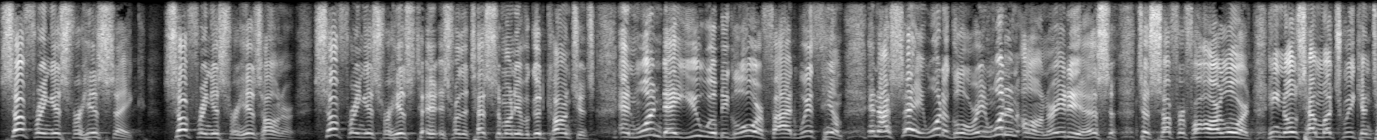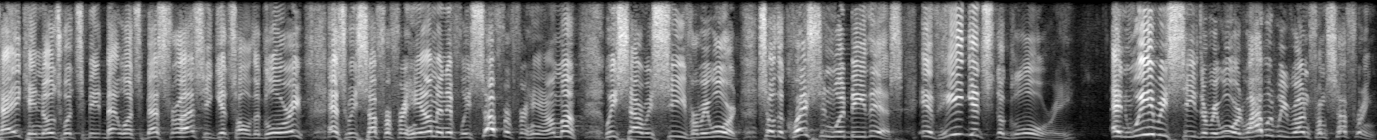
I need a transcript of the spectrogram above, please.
Suffering is for his sake. Suffering is for his honor. Suffering is for his is for the testimony of a good conscience. And one day you will be glorified with him. And I say, what a glory and what an honor it is to suffer for our Lord. He knows how much we can take. He knows what's be, what's best for us. He gets all the glory as we suffer for him. And if we suffer for him, uh, we shall receive a reward. So the question would be this: If he gets the glory, and we receive the reward, why would we run from suffering?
